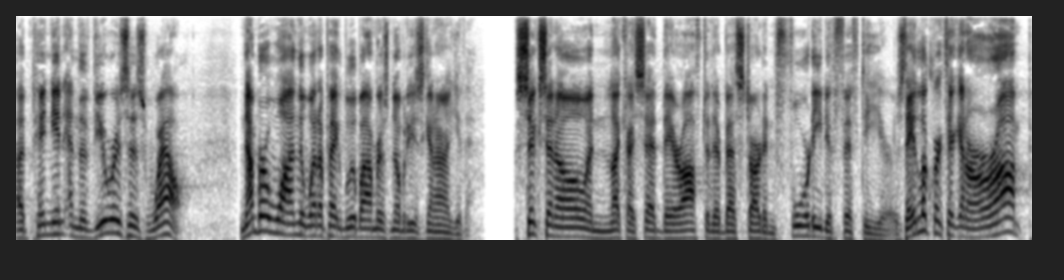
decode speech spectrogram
opinion and the viewers as well. Number one, the Winnipeg Blue Bombers, nobody's going to argue that. 6 and 0, and like I said, they're off to their best start in 40 to 50 years. They look like they're going to romp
